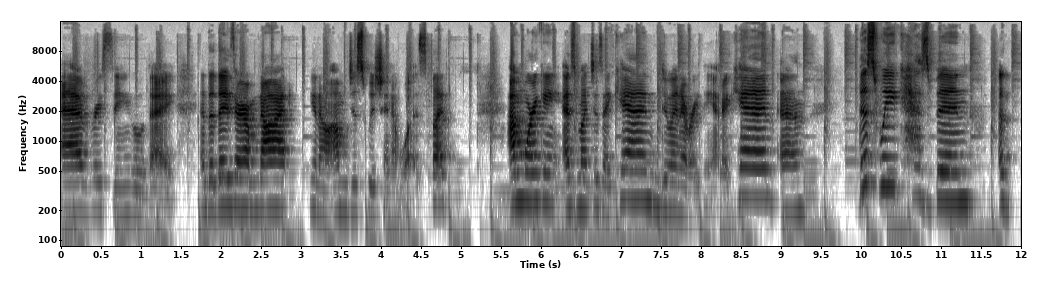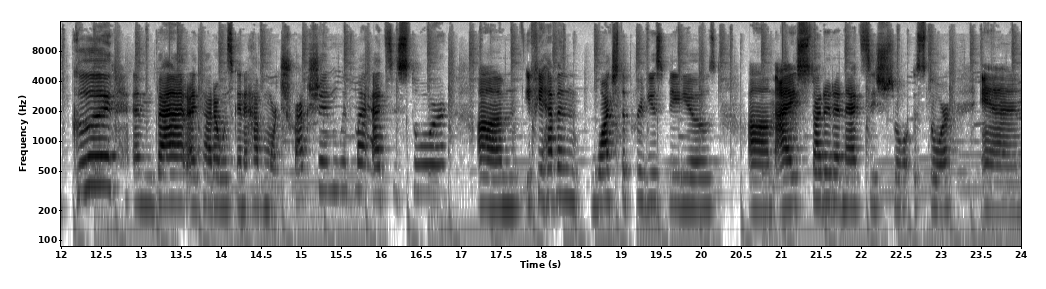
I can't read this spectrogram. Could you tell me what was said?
every single day. And the days that I'm not, you know, I'm just wishing I was. But I'm working as much as I can, doing everything that I can. And this week has been a good and bad. I thought I was gonna have more traction with my Etsy store. Um, if you haven't watched the previous videos, um, I started an Etsy store and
